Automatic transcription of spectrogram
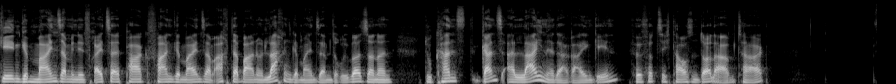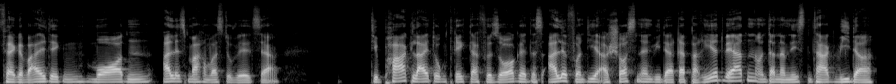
gehen gemeinsam in den Freizeitpark, fahren gemeinsam Achterbahn und lachen gemeinsam darüber, sondern du kannst ganz alleine da reingehen für 40.000 Dollar am Tag, vergewaltigen, morden, alles machen, was du willst, ja. Die Parkleitung trägt dafür Sorge, dass alle von dir Erschossenen wieder repariert werden und dann am nächsten Tag wieder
